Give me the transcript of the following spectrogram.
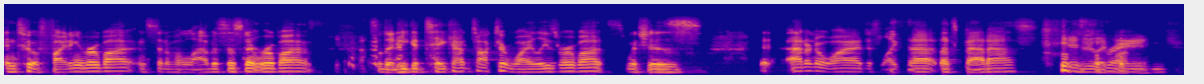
into a fighting robot instead of a lab assistant robot so that he could take out Dr. Wily's robots, which is I don't know why I just like that. That's badass. It's really funny. Strange.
